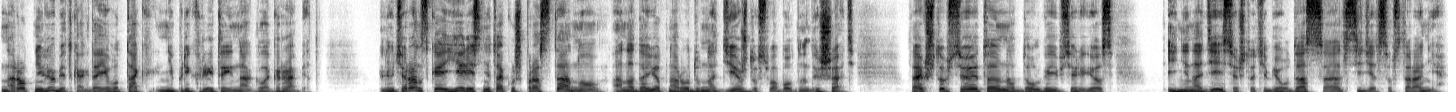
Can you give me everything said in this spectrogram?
Народ не любит, когда его так неприкрыто и нагло грабят. Лютеранская ересь не так уж проста, но она дает народу надежду свободно дышать. Так что все это надолго и всерьез. И не надейся, что тебе удастся отсидеться в стороне.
